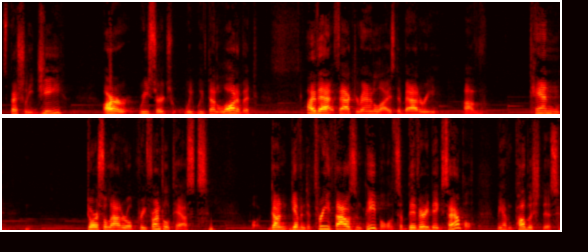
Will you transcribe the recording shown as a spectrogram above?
especially G. Our research, we, have done a lot of it. I've factor analyzed a battery of 10 dorsolateral prefrontal tests done, given to 3,000 people. It's a very big sample. We haven't published this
